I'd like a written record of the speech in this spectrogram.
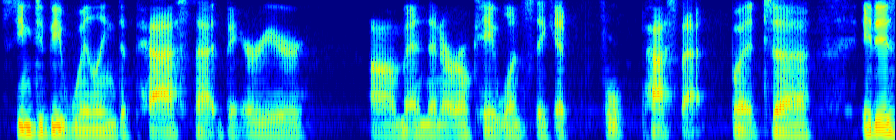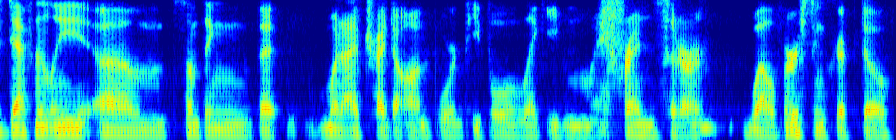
seem to be willing to pass that barrier um, and then are okay once they get for, past that but uh, it is definitely um, something that when I've tried to onboard people, like even my friends that aren't well versed in crypto,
